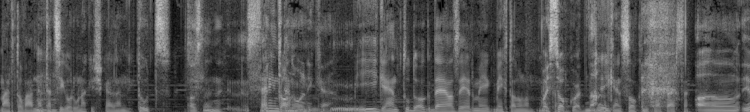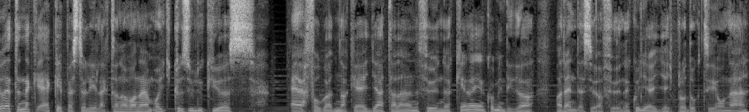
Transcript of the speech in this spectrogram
már tovább nem. Uh-huh. Tehát szigorúnak is kell lenni. Tudsz? Az lenne? Szerintem Vagy tanulni kell? Igen, tudok, de azért még, még tanulom. Vagy szokod? Na. Igen, szokni kell persze. A, jó, hát ennek elképesztő lélektana van ám, hogy közülük jössz, elfogadnak-e egyáltalán főnökként, ilyenkor mindig a, a rendező a főnök, ugye egy-egy produkciónál.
